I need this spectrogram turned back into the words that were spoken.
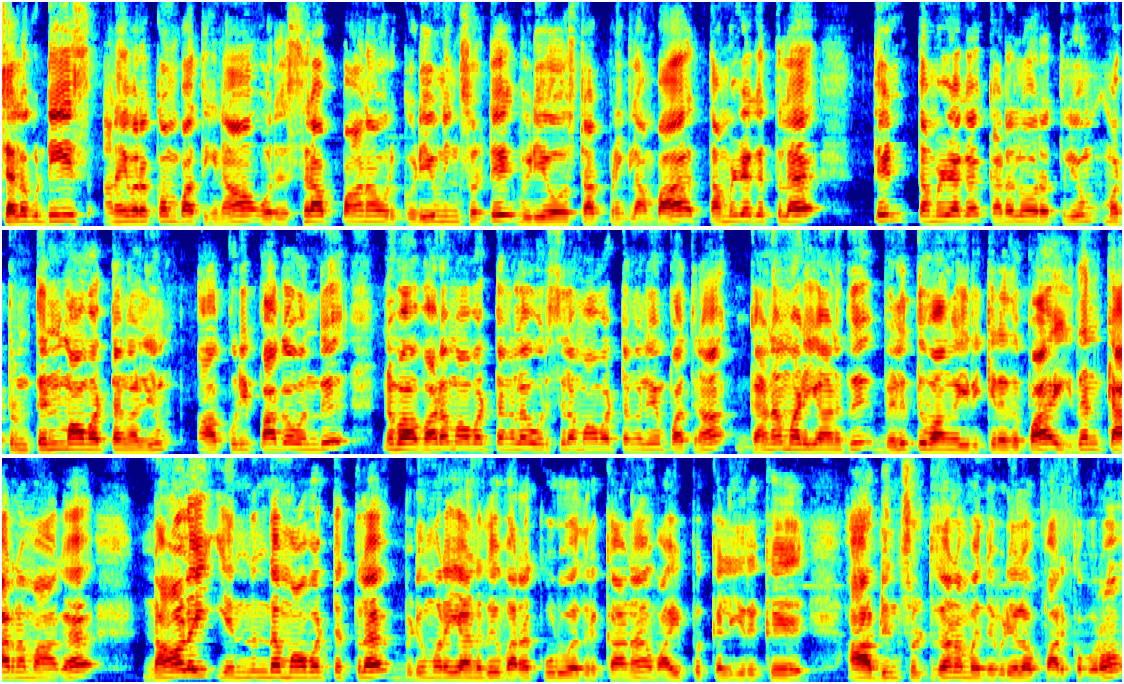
செல்லக்குட்டீஸ் அனைவருக்கும் பார்த்தீங்கன்னா ஒரு சிறப்பான ஒரு குட் ஈவினிங் சொல்லிட்டு வீடியோ ஸ்டார்ட் பண்ணிக்கலாம்ப்பா தமிழகத்தில் தென் தமிழக கடலோரத்திலையும் மற்றும் தென் மாவட்டங்களையும் குறிப்பாக வந்து நம்ம வட மாவட்டங்களில் ஒரு சில மாவட்டங்களையும் பார்த்தீங்கன்னா கனமழையானது வெளுத்து வாங்க இருக்கிறதுப்பா. இதன் காரணமாக நாளை எந்தெந்த மாவட்டத்தில் விடுமுறையானது வரக்கூடுவதற்கான வாய்ப்புகள் இருக்குது அப்படின்னு சொல்லிட்டு தான் நம்ம இந்த வீடியோவில் பார்க்க போகிறோம்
